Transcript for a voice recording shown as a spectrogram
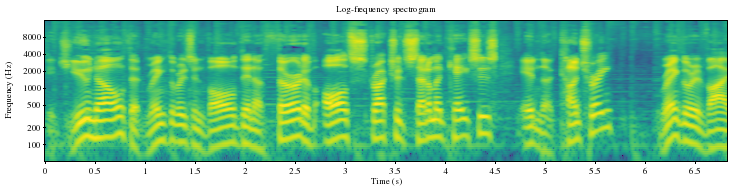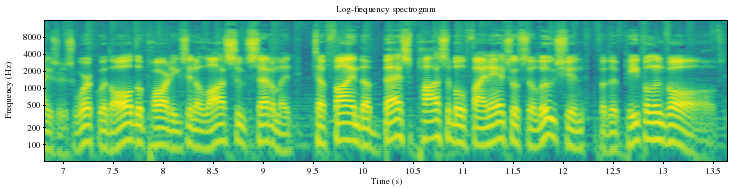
Did you know that Ringler is involved in a third of all structured settlement cases in the country? Ringler advisors work with all the parties in a lawsuit settlement to find the best possible financial solution for the people involved.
